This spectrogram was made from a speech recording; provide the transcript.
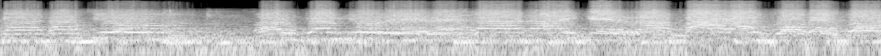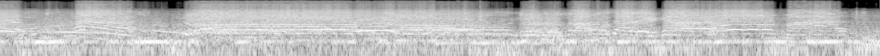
la nación. Para un cambio de verdad hay que rapar al gobernador. ¡Ah! No, no, no nos vamos a dejar más.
